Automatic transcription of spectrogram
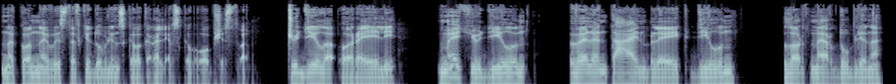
на конной выставке Дублинского королевского общества, Чудила О'Рейли, Мэтью Дилан, Валентайн Блейк Дилан, лорд-мэр Дублина,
